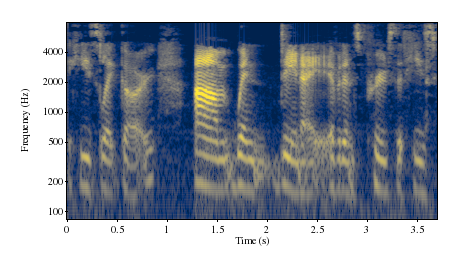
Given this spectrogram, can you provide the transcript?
he's let go. Um, when DNA evidence proves that he's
